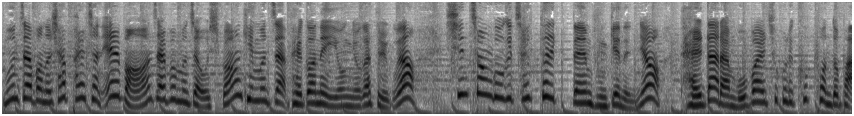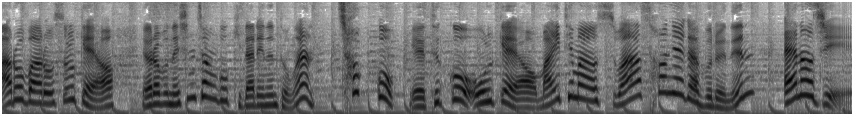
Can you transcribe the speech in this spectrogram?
문자번호 샵 8001번, 짧은 문자 50원, 긴 문자 100원의 이용료가 들고요. 신청곡이 채택된 분께는요, 달달한 모바일 초콜릿 쿠폰도 바로바로 쏠게요. 여러분의 신청곡 기다리는 동안 첫 곡, 예, 듣고 올게요. 마이티 마우스와 선예가 부르는 에너지.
